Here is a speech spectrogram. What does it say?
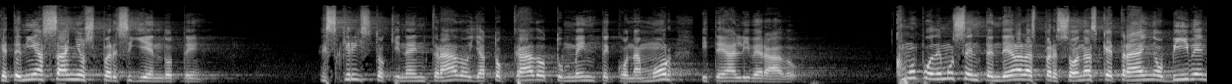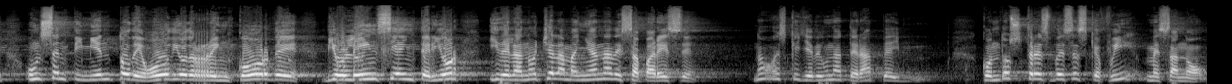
que tenías años persiguiéndote? Es Cristo quien ha entrado y ha tocado tu mente con amor y te ha liberado. ¿Cómo podemos entender a las personas que traen o viven un sentimiento de odio, de rencor, de violencia interior y de la noche a la mañana desaparece? No, es que llevé una terapia y con dos, tres veces que fui me sanó.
